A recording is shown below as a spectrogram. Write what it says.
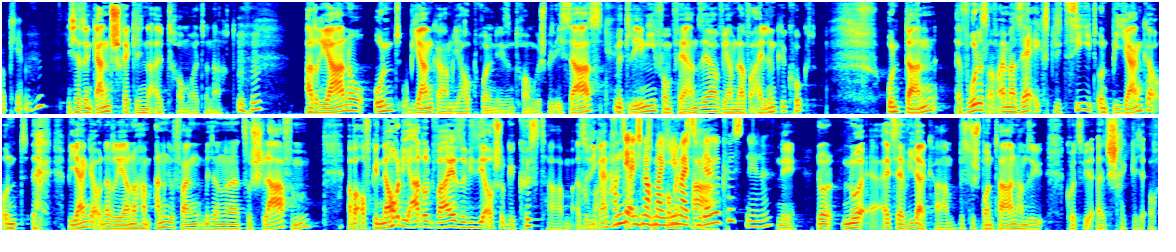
Okay. Mhm. Ich hatte einen ganz schrecklichen Albtraum heute Nacht. Adriano und Bianca haben die Hauptrollen in diesem Traum gespielt. Ich saß mit Leni vom Fernseher, wir haben Love Island geguckt und dann wurde es auf einmal sehr explizit und Bianca und Bianca und Adriano haben angefangen miteinander zu schlafen, aber auf genau die Art und Weise, wie sie auch schon geküsst haben. Also die ganze Haben die Zeit eigentlich mit noch mal einem jemals Kommentar. wieder geküsst? Nee, ne? Nee. Nur, nur als er wiederkam, bist du spontan, haben sie kurz wieder, äh, schrecklich auch.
